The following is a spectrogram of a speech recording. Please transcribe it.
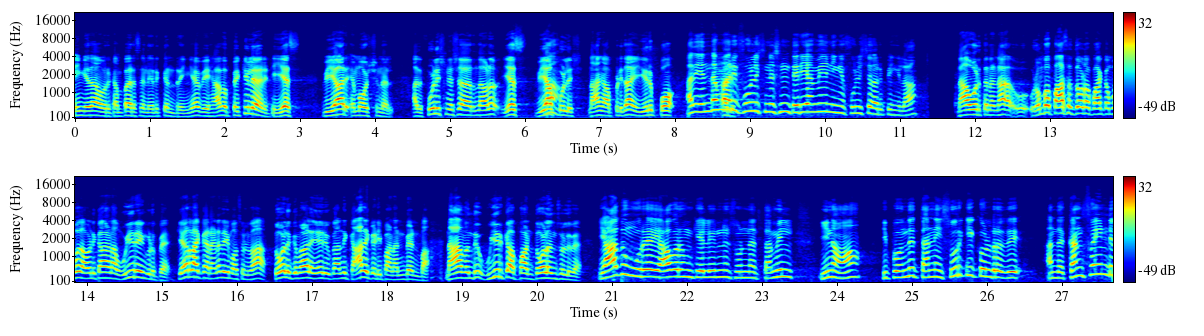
நீங்க தான் ஒரு கம்பேரிசன் இருக்குன்றீங்க. We have a peculiarity. Yes we are emotional. அது ஃபூலிஷ்னஸாக இருந்தாலும் எஸ் we are foolish. நாங்க அப்படிதான் இருப்போம். அது எந்த மாதிரி ஃபூலிஷ்னஸ்னு தெரியாமே நீங்கள் ஃபூலிஷாக இருப்பீங்களா? நான் ஒருத்தனை நான் ரொம்ப பாசத்தோட பார்க்கும்போது அவனுக்காக நான் உயிரையும் கொடுப்பேன். கேரளாக்காரன் என்ன தெரியுமா சொல்லுவான் தோளுக்கு மேல ஏறி உட்காந்து காதை கடிப்பான் நண்பன்பா நான் வந்து உயிர் காப்பான் தோழன்னு சொல்லுவேன். யாதும் ஊரே யாவரும் கேளுன்னு சொன்ன தமிழ் இனம் இப்போ வந்து தன்னை சுருக்கி கொள்றது. அந்த கன்ஃபைன்டு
